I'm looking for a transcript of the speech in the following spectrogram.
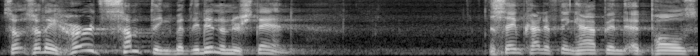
So, so they heard something, but they didn't understand. The same kind of thing happened at Paul's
